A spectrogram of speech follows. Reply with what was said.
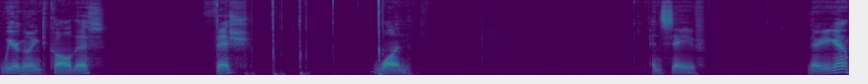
We are going to call this fish one and save. There you go.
